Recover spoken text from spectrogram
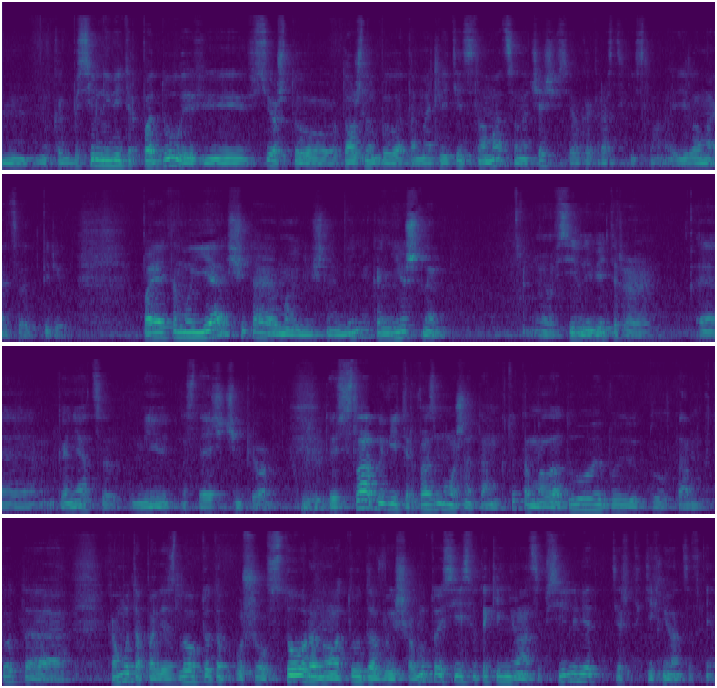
ну, как бы сильный ветер подул, и, и все, что должно было там отлететь, сломаться, оно чаще всего как раз таки и ломается в этот период. Поэтому я считаю, мое личное мнение, конечно, э, в сильный ветер э, гоняться умеют настоящие чемпионы. Угу. То есть слабый ветер, возможно, там кто-то молодой выплыл, там кто-то кому-то повезло, кто-то ушел в сторону, оттуда вышел. Ну, то есть есть вот такие нюансы. В сильный ветер таких нюансов нет.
